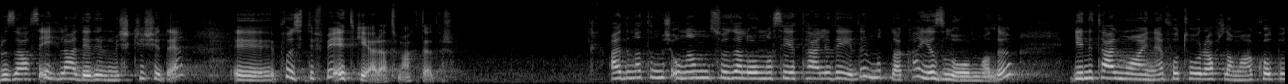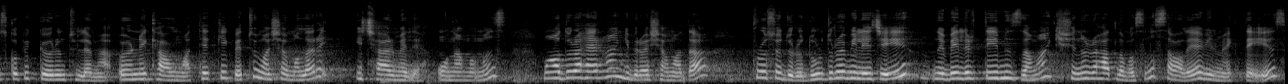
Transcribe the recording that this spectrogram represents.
rızası ihlal edilmiş kişide e, pozitif bir etki yaratmaktadır. Aydınlatılmış onamın sözel olması yeterli değildir. Mutlaka yazılı olmalı. Genital muayene, fotoğraflama, kolposkopik görüntüleme, örnek alma, tetkik ve tüm aşamaları içermeli onamımız. Mağdura herhangi bir aşamada prosedürü durdurabileceği belirttiğimiz zaman kişinin rahatlamasını sağlayabilmekteyiz.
